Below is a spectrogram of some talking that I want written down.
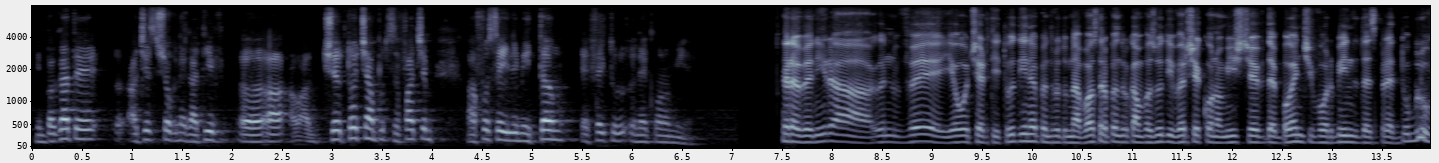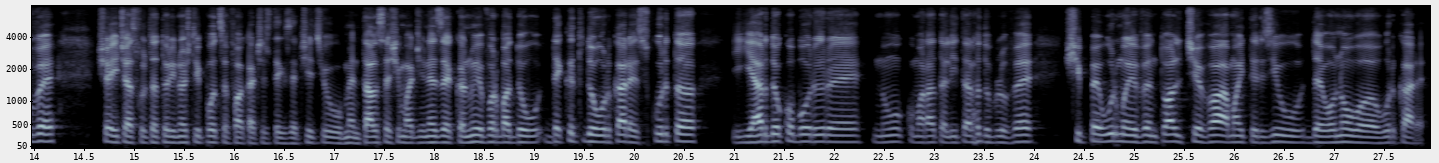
Din păcate, acest șoc negativ, a, a, tot ce am putut să facem a fost să-i limităm efectul în economie. Revenirea în V e o certitudine pentru dumneavoastră, pentru că am văzut diversi economiști șefi de bănci vorbind despre W și aici ascultătorii noștri pot să facă acest exercițiu mental, să-și imagineze că nu e vorba de o, decât de o urcare scurtă, iar de o coborâre, nu cum arată litera W, și pe urmă eventual ceva mai târziu de o nouă urcare.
